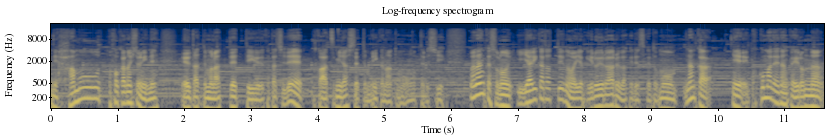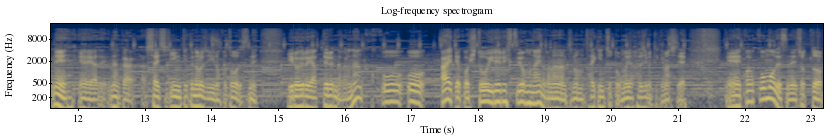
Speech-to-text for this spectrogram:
で、ハモを他の人にね、え、歌ってもらってっていう形で、こう集め出してってもいいかなとも思ってるし、まあなんかその、やり方っていうのはいろいろあるわけですけども、なんか、えー、ここまでなんかいろんなね、えー、なんか最新テクノロジーのことをですね、いろいろやってるんだから、なんかここを、あえてこう人を入れる必要もないのかななんてのも最近ちょっと思い始めてきまして、えー、ここもですね、ちょっと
